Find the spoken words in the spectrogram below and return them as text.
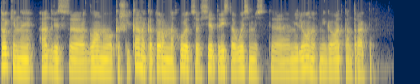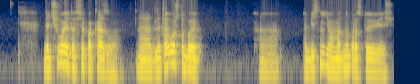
токены, адрес э, главного кошелька, на котором находятся все 380 миллионов мегаватт контрактов. Для чего я это все показываю? Э, для того, чтобы э, объяснить вам одну простую вещь.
